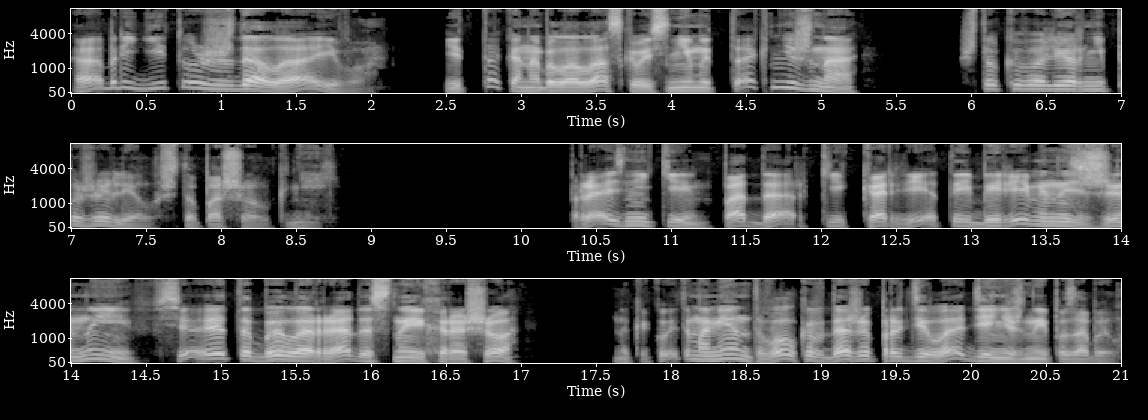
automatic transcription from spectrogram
А Бригит уж ждала его, и так она была ласкова с ним и так нежна, что кавалер не пожалел, что пошел к ней. Праздники, подарки, кареты, беременность жены — все это было радостно и хорошо. На какой-то момент Волков даже про дела денежные позабыл.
